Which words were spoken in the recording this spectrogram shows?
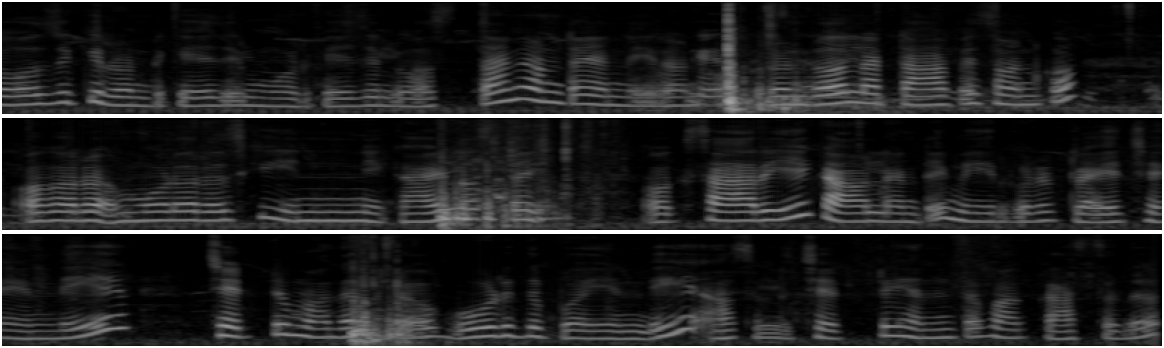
రోజుకి రెండు కేజీలు మూడు కేజీలు వస్తానే ఉంటాయండి. రెండు రెండు రోజులు అట్లా ఆపేసాం అనుకో ఒక మూడో రోజుకి ఇన్ని కాయలు వస్తాయి ఒకసారి కావాలంటే మీరు కూడా ట్రై చేయండి. చెట్టు మొదట్లో బూడిద పోయండి అసలు చెట్టు ఎంత బాగా కాస్తుందో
